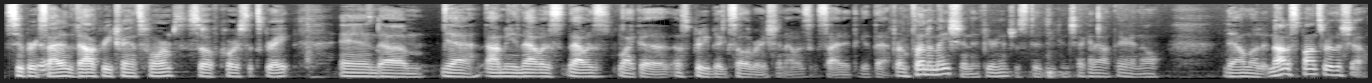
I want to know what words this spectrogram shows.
super excited. The Valkyrie transforms, so of course it's great. And um, yeah, I mean that was that was like a that was a pretty big celebration. I was excited to get that from Funimation. If you're interested, you can check it out there, and they'll download it. Not a sponsor of the show.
